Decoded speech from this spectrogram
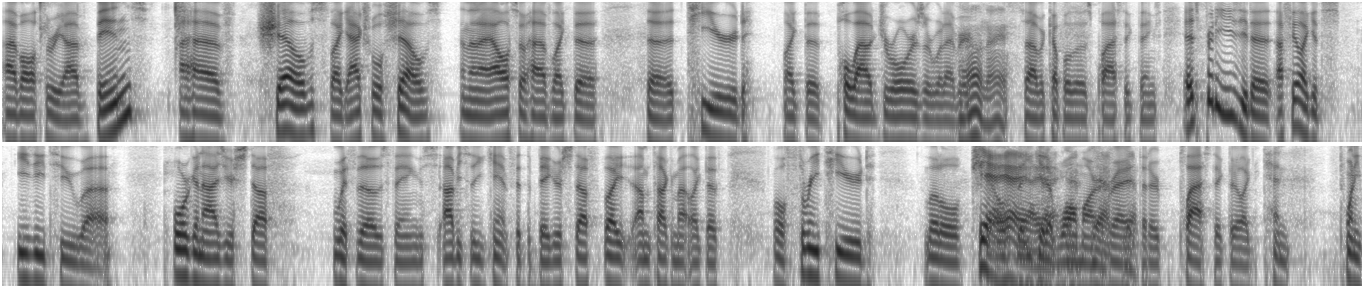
I have all three. I have bins, I have shelves, like actual shelves, and then I also have like the the tiered like the pull out drawers or whatever. Oh, nice. So I have a couple of those plastic things. It's pretty easy to I feel like it's easy to uh, organize your stuff with those things. Obviously, you can't fit the bigger stuff. Like I'm talking about like the little three tiered little shelves yeah, that you yeah, get yeah, at Walmart, yeah, right? yeah. That are plastic. They're like 10, 20,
